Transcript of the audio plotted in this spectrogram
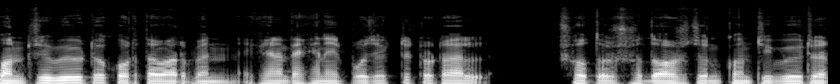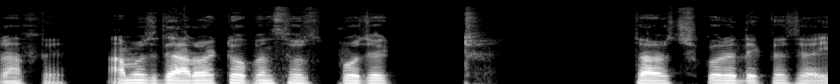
কন্ট্রিবিউটও করতে পারবেন। এখানে দেখেন এই প্রজেক্টে টোটাল সতেরোশো দশজন কন্ট্রিবিউটর আছে। আমরা যদি আরও একটা ওপেন সোর্স প্রজেক্ট সার্চ করে দেখতে চাই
